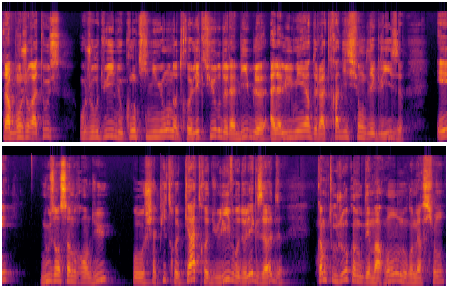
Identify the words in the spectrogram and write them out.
Alors bonjour à tous. Aujourd'hui, nous continuons notre lecture de la Bible à la lumière de la tradition de l'Église et nous en sommes rendus au chapitre 4 du livre de l'Exode. Comme toujours, quand nous démarrons, nous remercions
